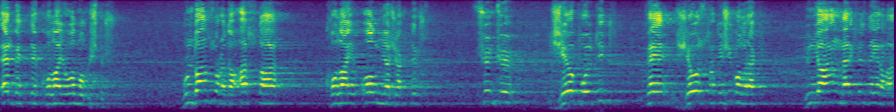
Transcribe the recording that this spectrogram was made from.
elbette kolay olmamıştır. Bundan sonra da asla kolay olmayacaktır. Çünkü jeopolitik ve jeostratejik olarak dünyanın merkezinde yer alan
